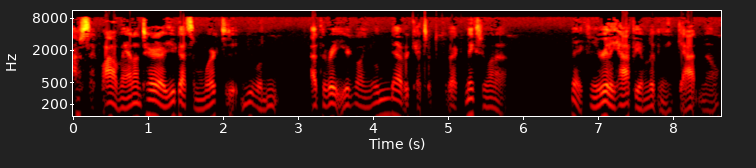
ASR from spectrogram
I was like, wow, man, Ontario, you got some work to do. You will, at the rate you're going, you'll never catch up to Quebec. It makes me want to, makes me really happy I'm living in Gatineau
